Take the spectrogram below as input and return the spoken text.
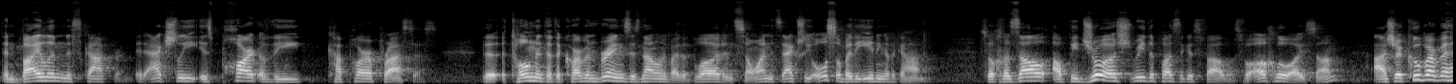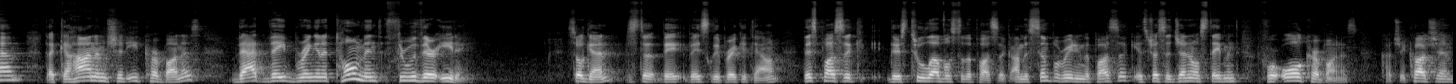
then bailim niskaprim. It actually is part of the kapara process. The atonement that the carbon brings is not only by the blood and so on, it's actually also by the eating of the kahanim. So Chazal al pidrush read the pasuk as follows: Va'achlu oisam asher kubar behem that kahanim should eat karbanis that they bring an atonement through their eating. So again, just to ba- basically break it down, this pasuk there's two levels to the pasuk. On the simple reading of the pasuk, it's just a general statement for all karbanas, kachim kachim,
